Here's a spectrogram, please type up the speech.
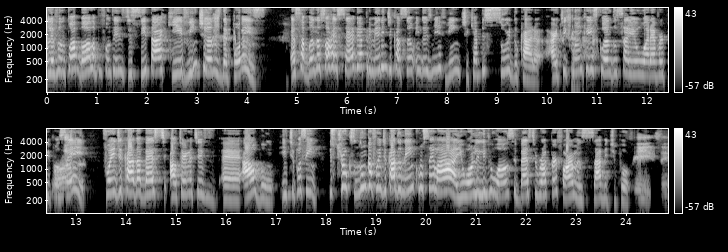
levantou a bola pro Fontaines de Si tá aqui 20 anos depois. Essa banda só recebe a primeira indicação em 2020. Que absurdo, cara. Arctic Monkeys, quando saiu Whatever People Nossa. Say, foi indicada a Best Alternative é, Album. E, tipo assim, Strokes nunca foi indicado nem com, sei lá, You Only Live Once Best Rock Performance, sabe? Tipo, sim, sim.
